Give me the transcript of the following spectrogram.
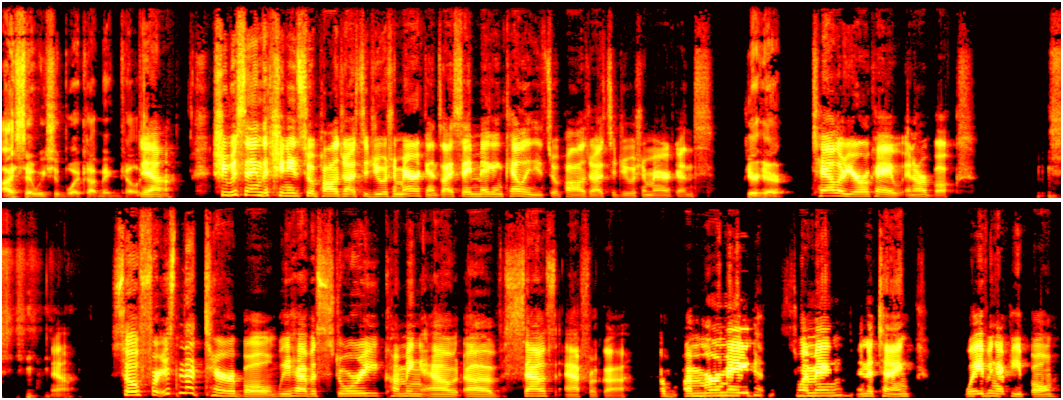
I say we should boycott Megyn Kelly. Yeah. She was saying that she needs to apologize to Jewish Americans. I say Megyn Kelly needs to apologize to Jewish Americans. Here, here. Taylor, you're okay in our books. yeah. So for isn't that terrible? We have a story coming out of South Africa. A, a mermaid swimming in a tank, waving at people.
